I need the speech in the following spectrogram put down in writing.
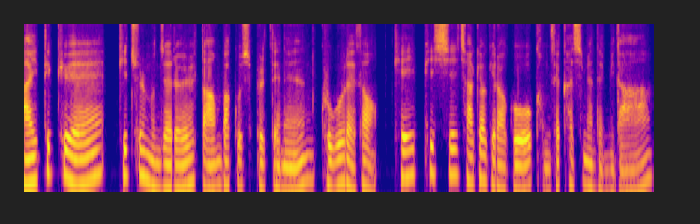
ITQ의 기출문제를 다운받고 싶을 때는 구글에서 KPC 자격이라고 검색하시면 됩니다.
